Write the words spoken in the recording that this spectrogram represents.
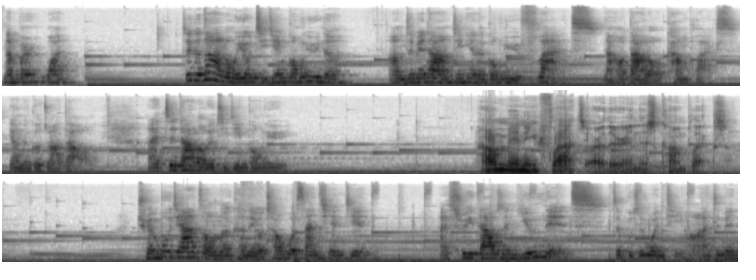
Number one，这个大楼有几间公寓呢？ 嗯，这边当然今天的公寓 flats，然后大楼 complex 要能够抓到。来，这大楼有几间公寓？How many flats are there in this complex？全部加总呢，可能有超过三千间。来，three thousand units，这不是问题哈。来这边，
